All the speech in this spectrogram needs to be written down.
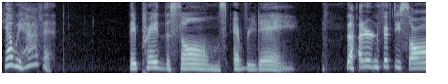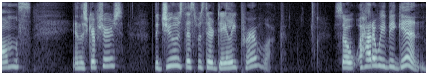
Yeah, we have it. They prayed the Psalms every day. the 150 Psalms in the scriptures. The Jews, this was their daily prayer book. So, how do we begin?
